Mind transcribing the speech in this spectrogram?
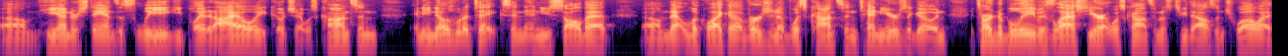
um, he understands this league. He played at Iowa, he coached at Wisconsin, and he knows what it takes. And and you saw that. Um, that looked like a version of Wisconsin 10 years ago. And it's hard to believe his last year at Wisconsin was 2012. I,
